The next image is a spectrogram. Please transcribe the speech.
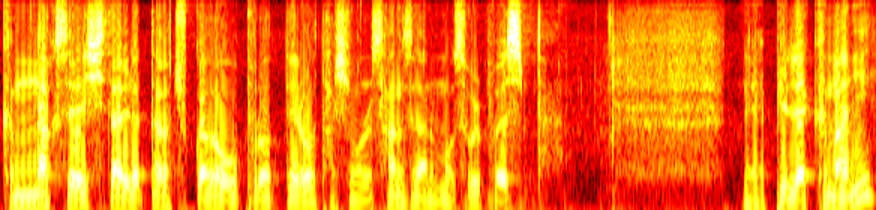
급락세에 시달렸다가 주가가 5%대로 다시 오늘 상승하는 모습을 보였습니다. 네, 빌 레크만이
